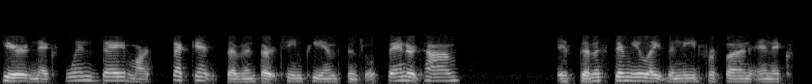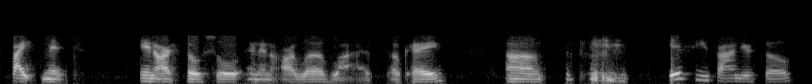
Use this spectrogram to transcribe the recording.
here next Wednesday, March 2nd, 7:13 p.m. Central Standard Time, it's going to stimulate the need for fun and excitement in our social and in our love lives, okay? Um, if you find yourself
